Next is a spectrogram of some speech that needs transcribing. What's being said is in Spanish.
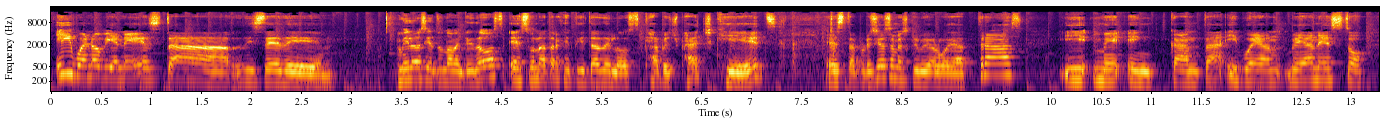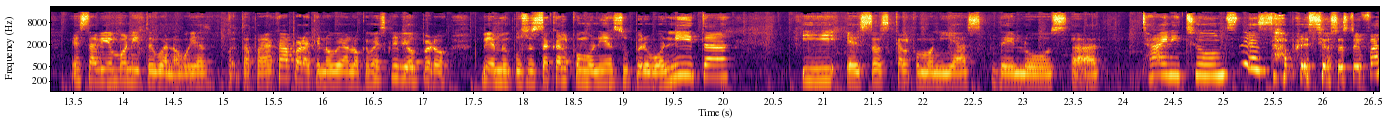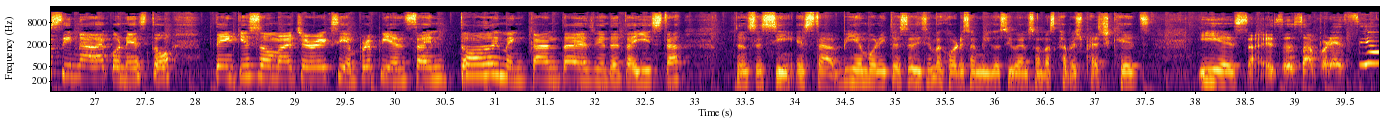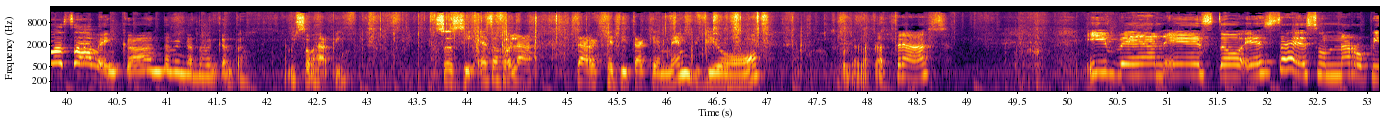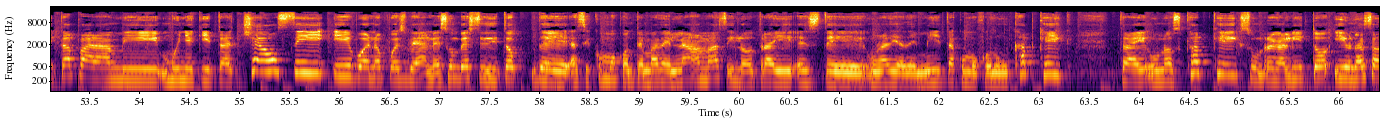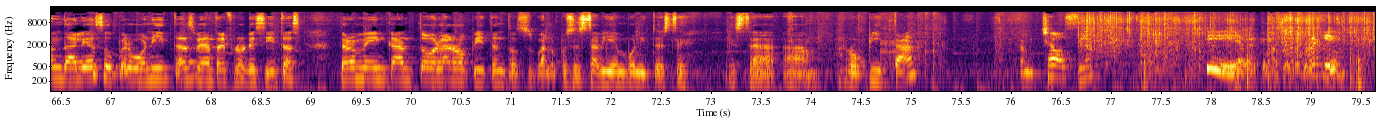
Y bueno, viene esta, dice de 1992. Es una tarjetita de los Cabbage Patch Kids. Está preciosa, me escribió algo de atrás. Y me encanta. Y vean, vean esto. Está bien bonito y bueno, voy a tapar acá para que no vean lo que me escribió, pero vean, me puso esta calcomanía súper bonita y estas calcomanías de los uh, Tiny Toons. Está precioso, estoy fascinada con esto. Thank you so much, Eric. Siempre piensa en todo y me encanta. Es bien detallista. Entonces sí, está bien bonito. Este dice mejores amigos y ven, son los Cabbage Patch Kids. Y esta, esta está preciosa. Me encanta, me encanta, me encanta. I'm so happy. So sí, esa fue la tarjetita que me envió. Voy a acá atrás. Y vean esto, esta es una ropita para mi muñequita Chelsea. Y bueno pues vean es un vestidito de así como con tema de lamas. Y luego trae este una diademita como con un cupcake. Trae unos cupcakes, un regalito y unas sandalias súper bonitas, vean trae florecitas. Pero me encantó la ropita. Entonces bueno pues está bien bonito este esta ropita para mi Chelsea y a ver qué más hay por aquí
